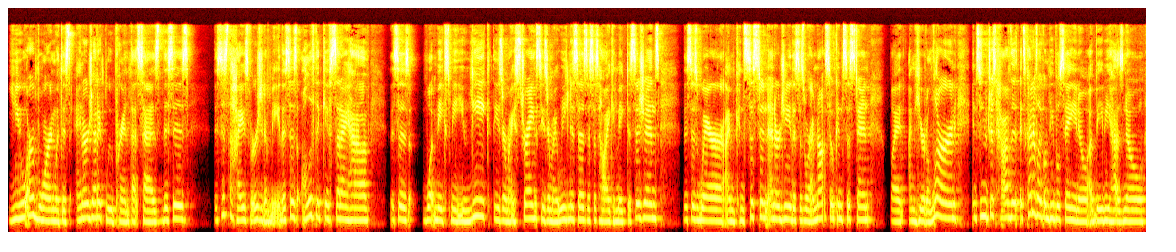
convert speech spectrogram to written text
you are born with this energetic blueprint that says this is this is the highest version of me. This is all of the gifts that I have. This is what makes me unique. These are my strengths, these are my weaknesses. This is how I can make decisions. This is where I'm consistent energy. This is where I'm not so consistent but I'm here to learn. And so you just have the, it's kind of like when people say, you know, a baby has no,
